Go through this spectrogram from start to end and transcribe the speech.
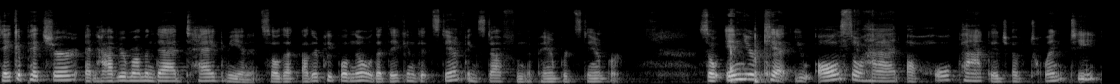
Take a picture and have your mom and dad tag me in it so that other people know that they can get stamping stuff from the Pampered Stamper. So in your kit, you also had a whole package of 20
